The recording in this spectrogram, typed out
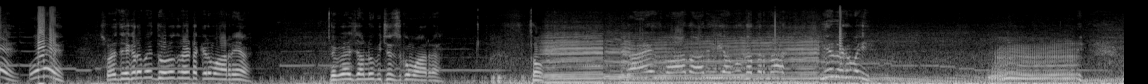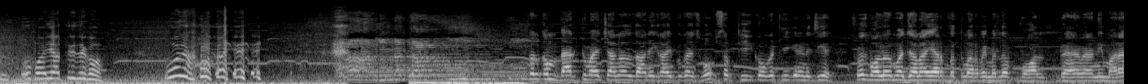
ओए ओए। सोच देख रहे हो भाई, दोनों तरह टक्कर मार रहे हैं। देखो भाई जानू पीछे उसको मार रहा है। तो गाइस बात आ रही है आपको खतरनाक। ये देखो भाई। ओ भाई, यात्री देखो। वो देखो welcome back to my channel Danik Raipur guys hope सब ठीक होगा, ठीक रहना चाहिए। सोच बॉल में मत जाना यार तुम्हारा भाई मतलब बॉल ड्राइवर वगैरह नहीं मारा।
